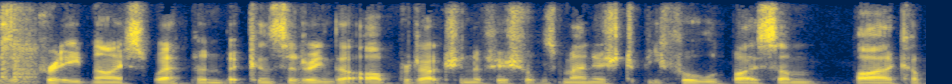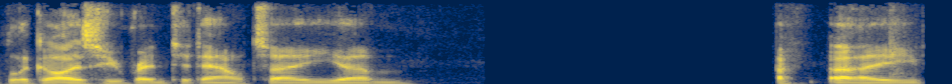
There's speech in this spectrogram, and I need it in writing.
is a pretty nice weapon, but considering that our production officials managed to be fooled by some by a couple of guys who rented out a um a, a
